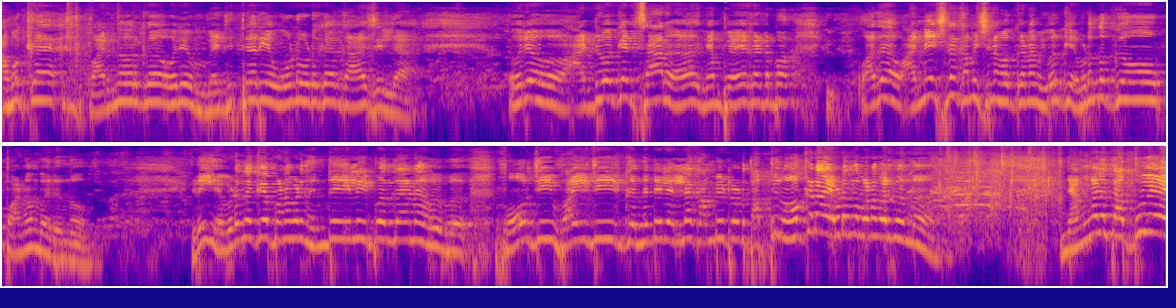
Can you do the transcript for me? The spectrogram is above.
നമുക്ക് വരുന്നവർക്ക് ഒരു വെജിറ്റേറിയൻ ഊണ് കൊടുക്കാൻ കാശില്ല. ഒരു അഡ്വക്കേറ്റ് സാറ് ഞാൻ പേര് കേട്ടപ്പോൾ അത് അന്വേഷണ കമ്മീഷനെ വെക്കണം. ഇവർക്ക് എവിടെ നിന്നൊക്കെയോ പണം വരുന്നു. ഇത് എവിടെ നിന്നൊക്കെ പണം വരുന്നു. നിന്റെ കയ്യിൽ ഇപ്പോൾ എന്താണ്? ഫോർ ജി ഫൈവ് ജി നിന്റെ കയ്യിൽ എല്ലാ കമ്പ്യൂട്ടറോട് തപ്പി നോക്കടാ എവിടെ നിന്ന് പണം വരുന്നെന്ന്. ഞങ്ങൾ തപ്പുവേ.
